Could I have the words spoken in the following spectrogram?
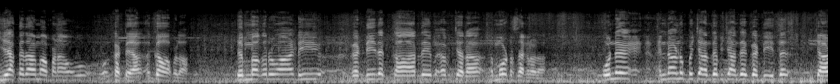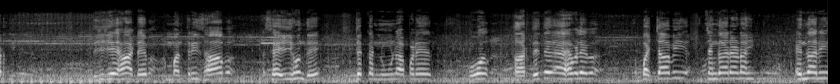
ਯਕਦਮ ਆਪਣਾ ਉਹ ਕੱਟਿਆ ਕਾਫਲਾ। ਤੇ ਮਗਰੋਂ ਆਂਢੀ ਗੱਡੀ ਤੇ ਕਾਰ ਦੇ ਵਿਚਾਰਾ ਮੋਟਰਸਾਈਕਲ ਵਾਲਾ। ਉਹਨੇ ਇਹਨਾਂ ਨੂੰ ਬਚਾਉਂਦੇ ਬਚਾਉਂਦੇ ਗੱਡੀ ਇੱਧਰ ਚੜ੍ਹਦੀ ਤੇ ਜੇ ਸਾਡੇ ਮੰਤਰੀ ਸਾਹਿਬ ਸਹੀ ਹੁੰਦੇ ਤੇ ਕਾਨੂੰਨ ਆਪਣੇ ਉਹ ਕਰਦੇ ਤੇ ਇਹ ਵੇਲੇ ਬੱਚਾ ਵੀ ਚੰਗਾ ਰਹਿਣਾ ਸੀ। ਇਹਨਾਂ ਦੀ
